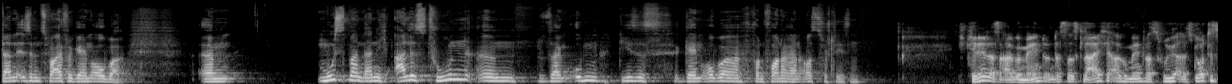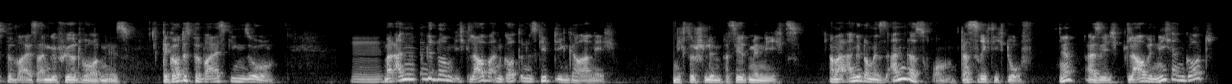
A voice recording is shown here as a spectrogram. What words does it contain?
dann ist im Zweifel Game Over. Ähm, muss man da nicht alles tun, ähm, sozusagen, um dieses Game Over von vornherein auszuschließen? Ich kenne das Argument und das ist das gleiche Argument, was früher als Gottesbeweis angeführt worden ist. Der Gottesbeweis ging so. Mhm. Mal angenommen, ich glaube an Gott und es gibt ihn gar nicht. Nicht so schlimm, passiert mir nichts. Aber angenommen, es ist andersrum. Das ist richtig doof. Ja? Also ich glaube nicht an Gott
